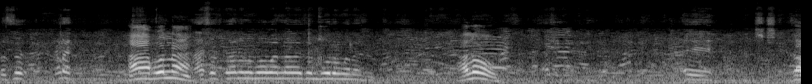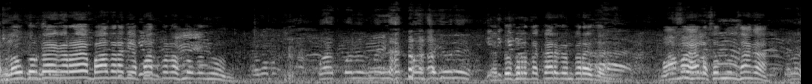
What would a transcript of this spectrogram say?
तसं कडक हा बोल ना. असंच कानाला मोबाईल लावायचं आणि बोलव म्हणायचं. हॅलो ए, तर लवकर काय करा बाजारात या पाच पन्नास लोक घेऊन. पाच पन्नास नाही लाख माणसं घेऊन ये. या दसऱ्याचा कार्यक्रम करायचा आहे. मामा ह्याला समजून सांगा. त्याला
